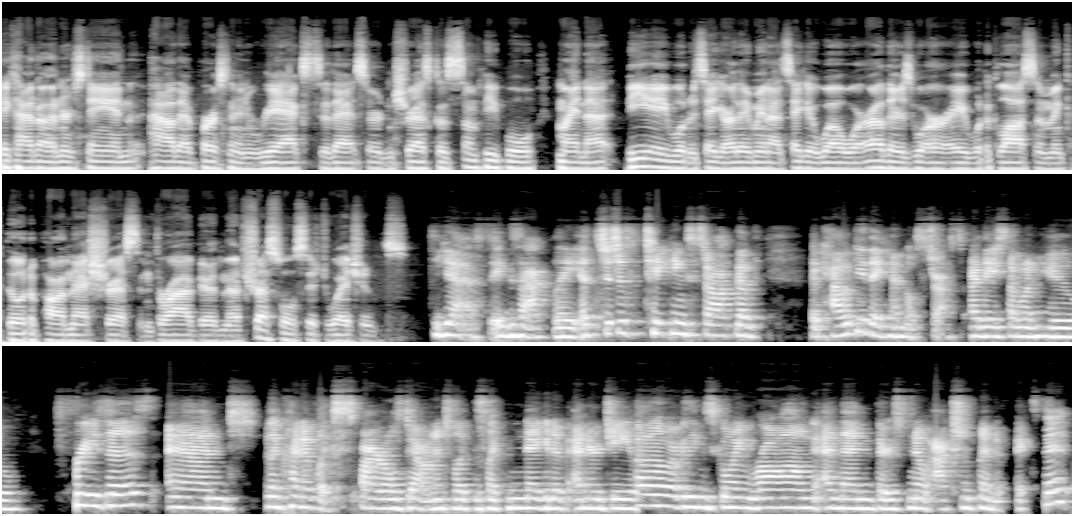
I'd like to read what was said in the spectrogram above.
to kind of understand how that person reacts to that certain stress. Because some people might not be able to take it or they may not take it well, where others were able to blossom and build upon that stress and thrive during the stressful situations. Yes, exactly. It's just taking stock of like how do they handle stress? Are they someone who freezes and then kind of like spirals down into like this like negative energy oh everything's going wrong and then there's no action plan to fix it.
